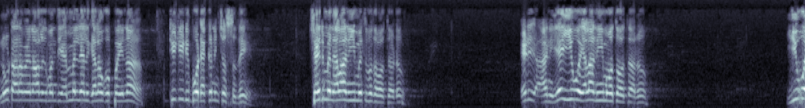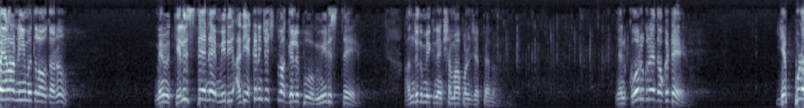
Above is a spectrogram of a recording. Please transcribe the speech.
నూట అరవై నాలుగు మంది ఎమ్మెల్యేలు గెలవకపోయినా టీటీడీ బోర్డు ఎక్కడి నుంచి వస్తుంది? చైర్మన్ ఎలా నియమితం అవుతాడు ఆయన ఏ ఈఓ ఎలా నియమితం అవుతారు ఈఓ ఎలా నియమితులు అవుతారు మేము గెలిస్తేనే మీరు అది ఎక్కడి నుంచి వచ్చింది మా గెలుపు? మీరిస్తే. అందుకు మీకు నేను క్షమాపణలు చెప్పాను. నేను కోరుకునేది ఒకటే. ఎప్పుడో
